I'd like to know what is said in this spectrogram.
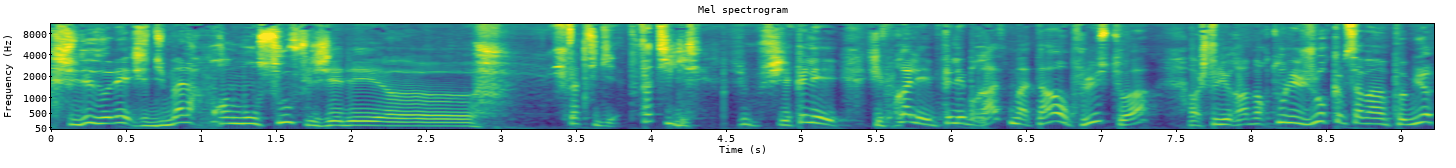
je suis désolé, j'ai du mal à reprendre mon souffle, j'ai des. euh, Je suis fatigué, fatigué. J'ai fait les, j'ai fait les, fait les bras ce matin en plus, tu vois. Alors je fais du rameur tous les jours, comme ça va un peu mieux.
